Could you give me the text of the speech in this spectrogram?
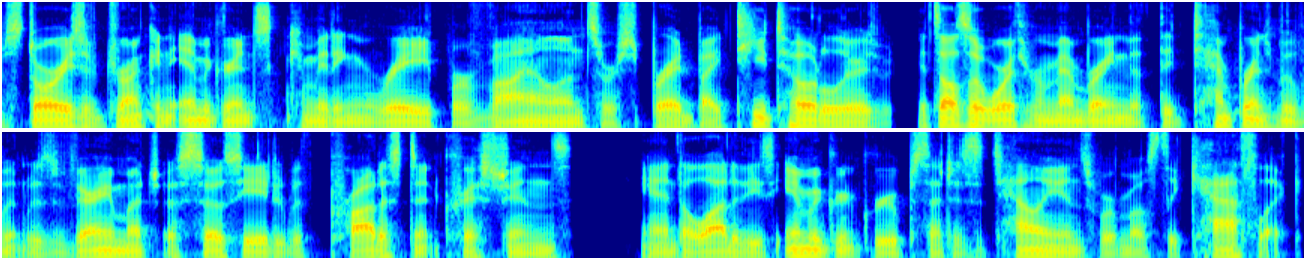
Stories of drunken immigrants committing rape or violence or spread by teetotalers. It's also worth remembering that the temperance movement was very much associated with Protestant Christians, and a lot of these immigrant groups, such as Italians, were mostly Catholic.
